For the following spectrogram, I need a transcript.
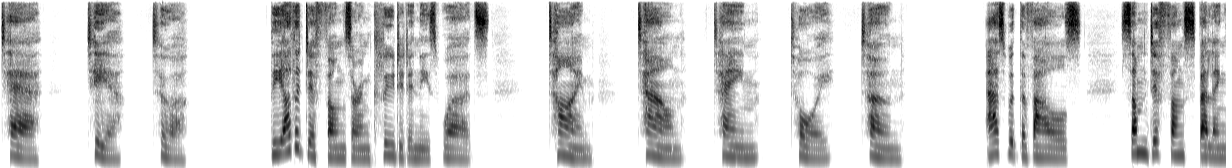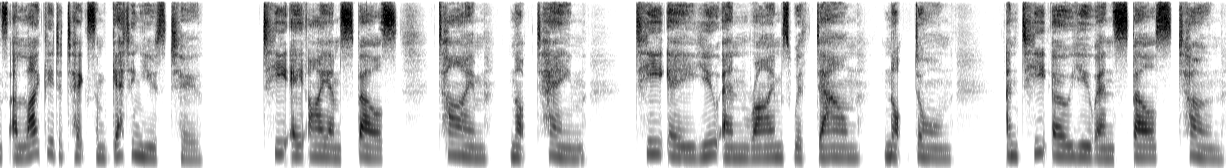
ter, tir, tour. The other diphthongs are included in these words, time, town, tame, toy, tone. As with the vowels, some diphthong spellings are likely to take some getting used to. TAIM spells time, not tame. TAUN rhymes with down, not dawn. And TOUN spells tone,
